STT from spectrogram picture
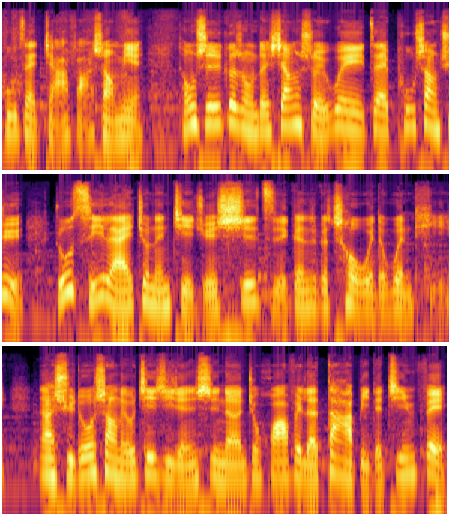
铺在假发上面，同时各种的香水味再铺上去，如此一来就能解决虱子跟这个臭味的问题。那许多上流阶级人士呢，就花费了大笔的经费。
